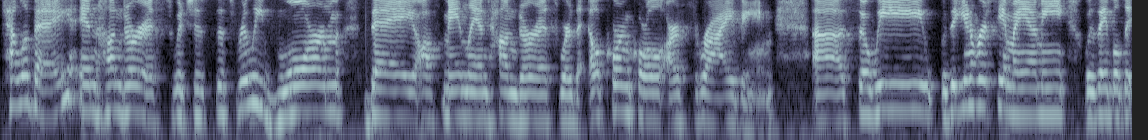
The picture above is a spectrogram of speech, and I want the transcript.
Tela Bay in Honduras, which is this really warm bay off mainland Honduras where the elkhorn coral are thriving. Uh, so we, the University of Miami, was able to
